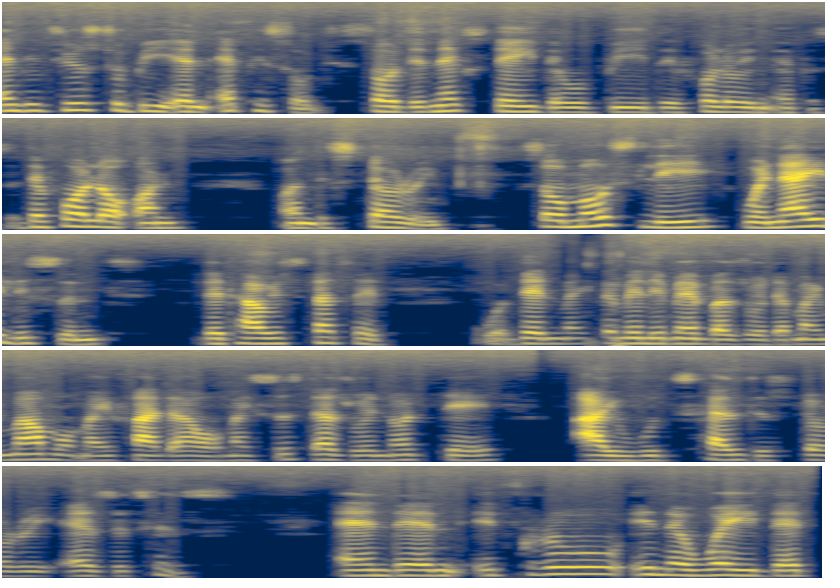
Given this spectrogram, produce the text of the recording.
and it used to be an episode. So the next day there will be the following episode, the follow on on the story. So mostly when I listened, that how it started. Then my family members, whether my mom or my father or my sisters were not there, I would tell the story as it is. And then it grew in a way that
